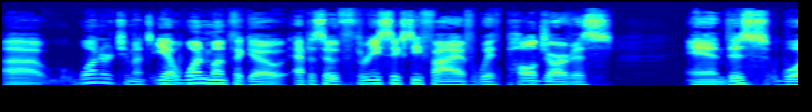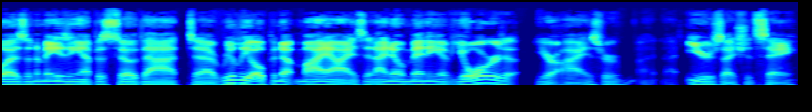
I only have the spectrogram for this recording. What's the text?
uh, one or two months, yeah, one month ago, episode 365 with Paul Jarvis. And this was an amazing episode that uh, really opened up my eyes, and I know many of your your eyes or uh, ears, I should say,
